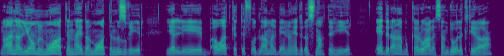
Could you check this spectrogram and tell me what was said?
إنه أنا اليوم المواطن هيدا المواطن الصغير يلي بأوقات كنت أفقد الأمل بإنه قادر أصنع تغيير قادر أنا بكرة أروح على صندوق الاقتراع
